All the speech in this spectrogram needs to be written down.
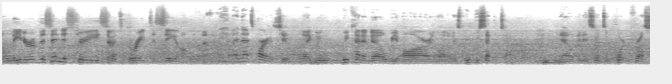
the leader of this industry. So it's great to see all of that. and that's part of it too. Like we, we kind of know we are in a lot of ways. We, we set the tone, you know, and it's, so it's important for us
